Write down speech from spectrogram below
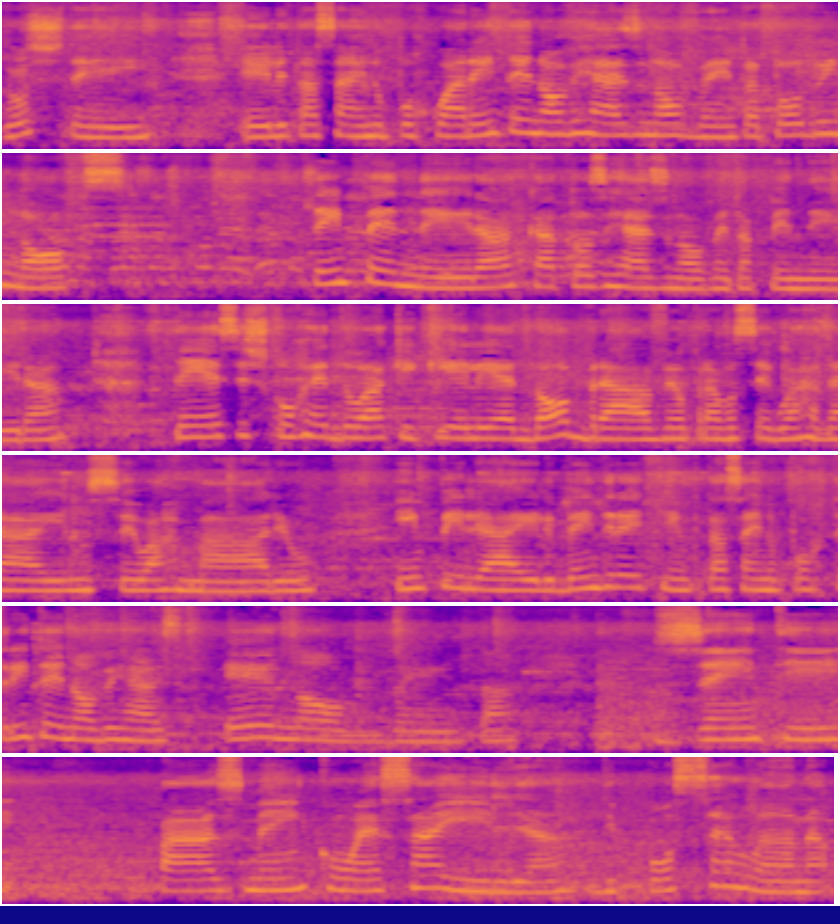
Gostei. Ele tá saindo por R$ 49,90, todo inox. Tem peneira, R$14,90 a peneira. Tem esse escorredor aqui que ele é dobrável para você guardar aí no seu armário. Empilhar ele bem direitinho, que tá saindo por R$39,90. Gente, pasmem com essa ilha de porcelana.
